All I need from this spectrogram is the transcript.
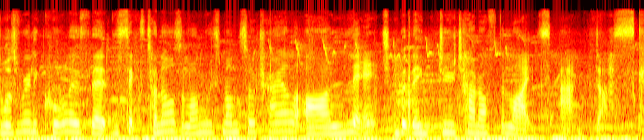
What's really cool is that the six tunnels along this Monsal Trail are lit, but they do turn off the lights at dusk.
